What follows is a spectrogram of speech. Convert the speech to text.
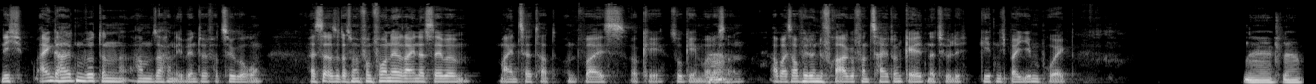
nicht eingehalten wird, dann haben Sachen eventuell Verzögerung. Heißt also, dass man von vornherein dasselbe Mindset hat und weiß, okay, so gehen wir ja. das an. Aber ist auch wieder eine Frage von Zeit und Geld natürlich. Geht nicht bei jedem Projekt. Naja, klar.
